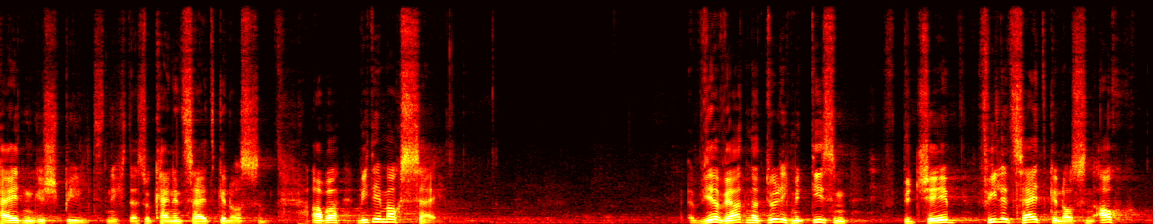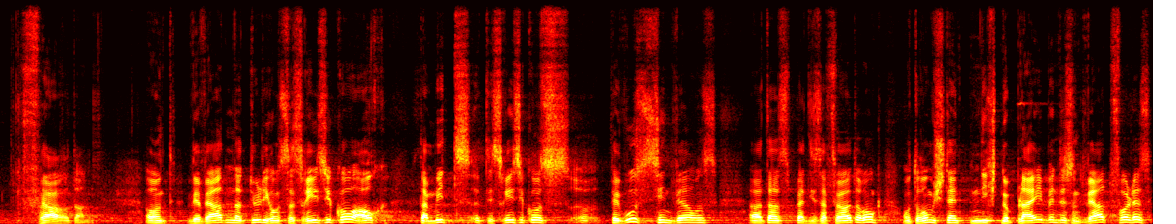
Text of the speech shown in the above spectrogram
Haydn gespielt, nicht? also keinen Zeitgenossen. Aber wie dem auch sei, wir werden natürlich mit diesem Budget viele Zeitgenossen auch fördern. Und wir werden natürlich uns das Risiko auch damit des Risikos äh, bewusst sind wir uns dass bei dieser Förderung unter Umständen nicht nur Bleibendes und Wertvolles,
